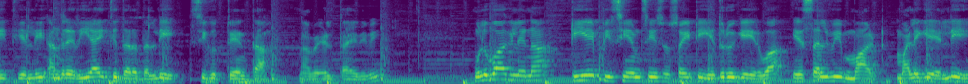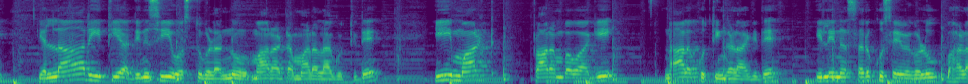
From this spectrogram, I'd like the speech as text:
ರೀತಿಯಲ್ಲಿ, ಅಂದರೆ ರಿಯಾಯಿತಿ ದರದಲ್ಲಿ ಸಿಗುತ್ತೆ ಅಂತ ನಾವು ಹೇಳ್ತಾ ಇದ್ದೀವಿ ಮುಳುಬಾಗಿಲಿನ T A P C M C society ಎದುರಿಗೆ ಇರುವ ಎಸ್ ಎಲ್ ವಿ ಮಾರ್ಟ್ ಮಳಿಗೆಯಲ್ಲಿ ಎಲ್ಲ ರೀತಿಯ ದಿನಸಿ ವಸ್ತುಗಳನ್ನು ಮಾರಾಟ ಮಾಡಲಾಗುತ್ತಿದೆ. ಈ ಮಾರ್ಟ್ ಪ್ರಾರಂಭವಾಗಿ ನಾಲ್ಕು ತಿಂಗಳಾಗಿದೆ. ಇಲ್ಲಿನ ಸರಕು ಸೇವೆಗಳು ಬಹಳ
